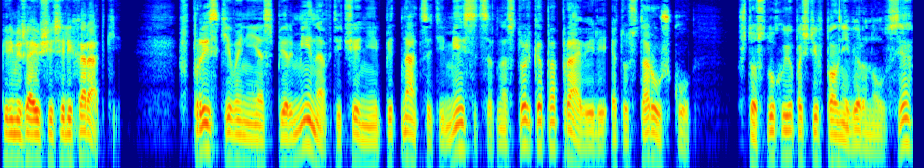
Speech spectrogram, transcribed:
перемежающейся лихорадке. Впрыскивания спермина в течение 15 месяцев настолько поправили эту старушку, что слух ее почти вполне вернулся,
